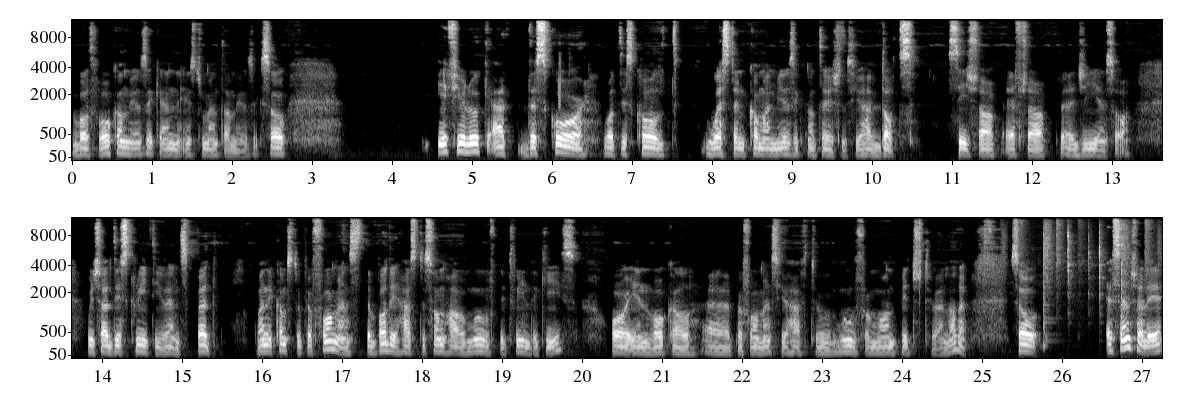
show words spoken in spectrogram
both vocal music and instrumental music. So if you look at the score, what is called Western common music notations, you have dots, C sharp, F sharp, uh, G and so on, which are discrete events. But when it comes to performance, the body has to somehow move between the keys or in vocal uh, performance, you have to move from one pitch to another. So essentially,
